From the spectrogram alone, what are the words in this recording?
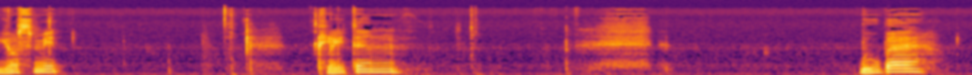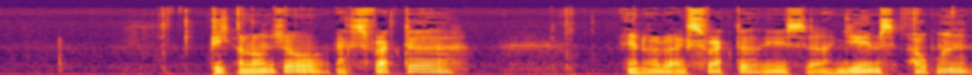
Josh Smith, Clayton, Buba, Pete Alonso, X Factor, and another X Factor is uh, James Outman.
